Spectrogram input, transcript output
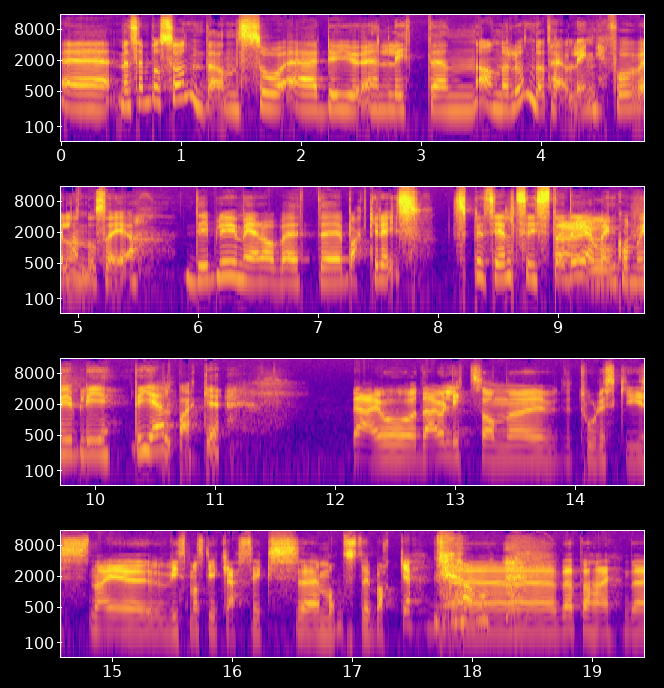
Eh, Men sen på söndagen så är det ju en liten annorlunda tävling, får vi väl ändå säga. Det blir ju mer av ett eh, backrace. siste sista Det är delen kommer ju bli rejält backe. Det er, jo, det er jo litt sånn eh, Tour de Skis Nei, eh, Visma Ski Classics eh, monsterbakke. Ja. eh, dette her. Det,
